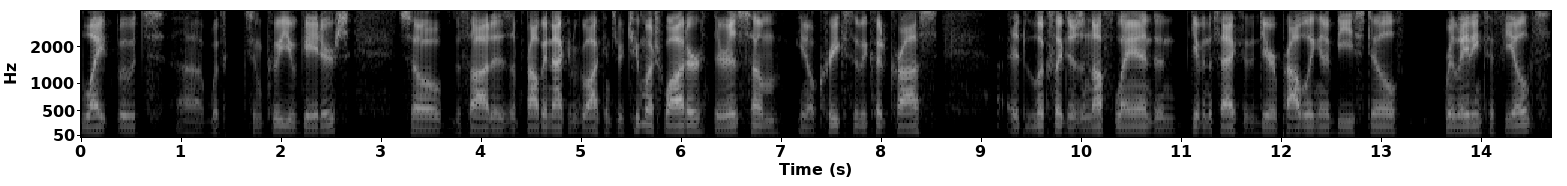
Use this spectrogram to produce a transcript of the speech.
light boots uh, with some Kuiu gaiters. So the thought is I'm probably not going to be walking through too much water. There is some, you know, creeks that we could cross. It looks like there's enough land, and given the fact that the deer are probably going to be still relating to fields,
